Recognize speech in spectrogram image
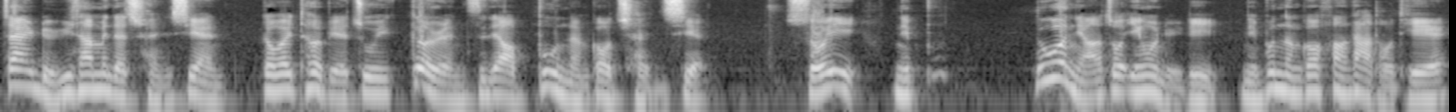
在履历上面的呈现都会特别注意个人资料不能够呈现。所以你不，如果你要做英文履历，你不能够放大头贴，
